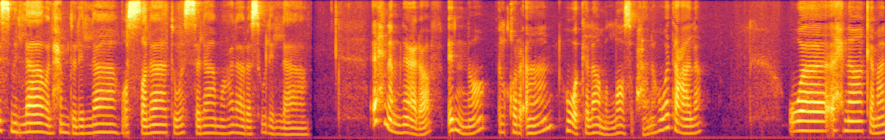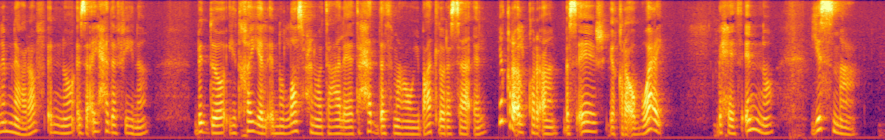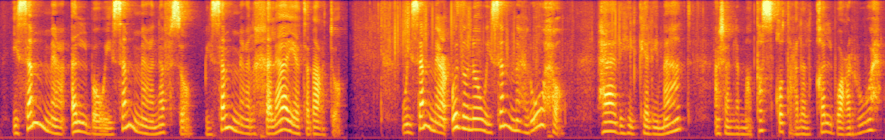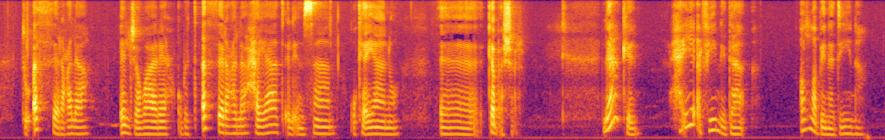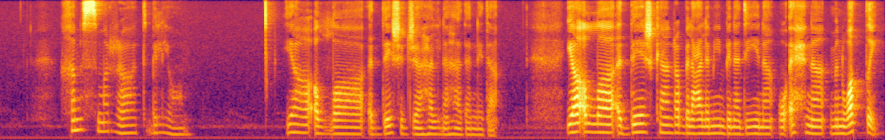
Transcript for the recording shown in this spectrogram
بسم الله والحمد لله والصلاة والسلام على رسول الله. إحنا بنعرف إنه القرآن هو كلام الله سبحانه وتعالى. وإحنا كمان بنعرف إنه إذا أي حدا فينا بده يتخيل إنه الله سبحانه وتعالى يتحدث معه ويبعث له رسائل يقرأ القرآن بس إيش؟ يقرأه بوعي بحيث إنه يسمع يسمع قلبه ويسمع نفسه ويسمع الخلايا تبعته ويسمع أذنه ويسمع روحه. هذه الكلمات عشان لما تسقط على القلب وعلى الروح تؤثر على الجوارح وبتأثر على حياة الإنسان وكيانه آه، كبشر. لكن حقيقة في نداء. الله بنادينا خمس مرات باليوم. يا الله قديش تجاهلنا هذا النداء. يا الله قديش كان رب العالمين بنادينا وإحنا منوطي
